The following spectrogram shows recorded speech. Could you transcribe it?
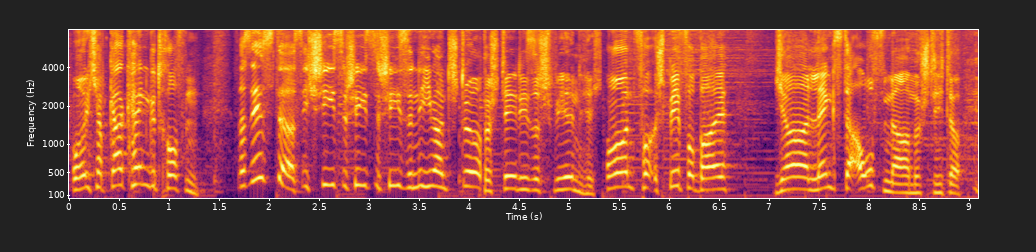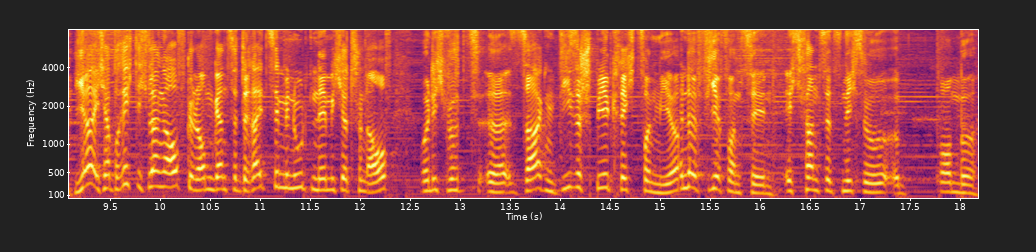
Oh, ich habe gar keinen getroffen. Was ist das? Ich schieße, schieße, schieße, niemand stirbt. Verstehe dieses Spiel nicht. Und vor Spiel vorbei. Ja, längste Aufnahme steht da. Ja, ich habe richtig lange aufgenommen. Ganze 13 Minuten nehme ich jetzt schon auf. Und ich würde äh, sagen, dieses Spiel kriegt von mir eine 4 von 10. Ich fand es jetzt nicht so äh, Bombe.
